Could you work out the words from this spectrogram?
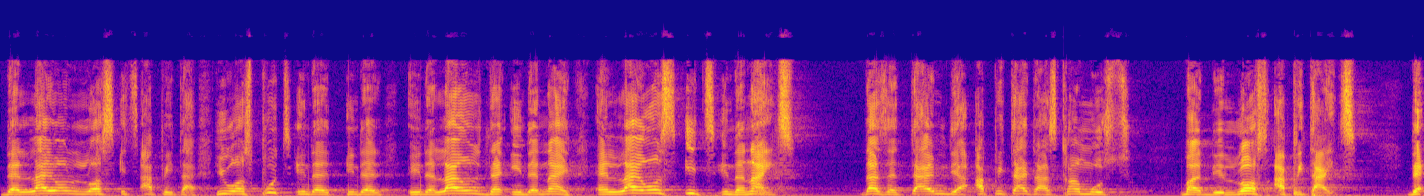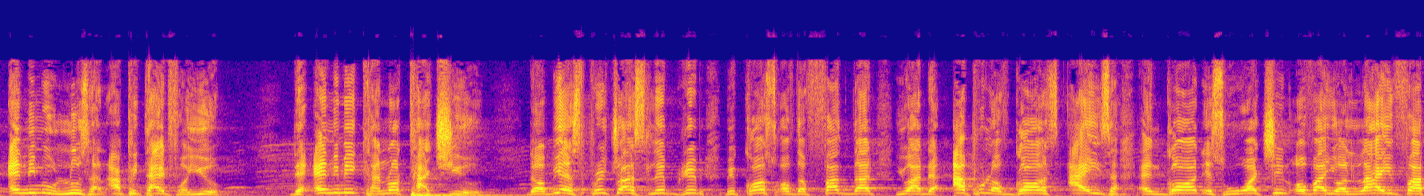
The lion lost its appetite. He was put in the in the in the lion's den in the night, and lions eat in the night. That's the time their appetite has come most, but they lost appetite. The enemy will lose an appetite for you. The enemy cannot touch you. There'll be a spiritual slip grip because of the fact that you are the apple of God's eyes and God is watching over your life uh,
